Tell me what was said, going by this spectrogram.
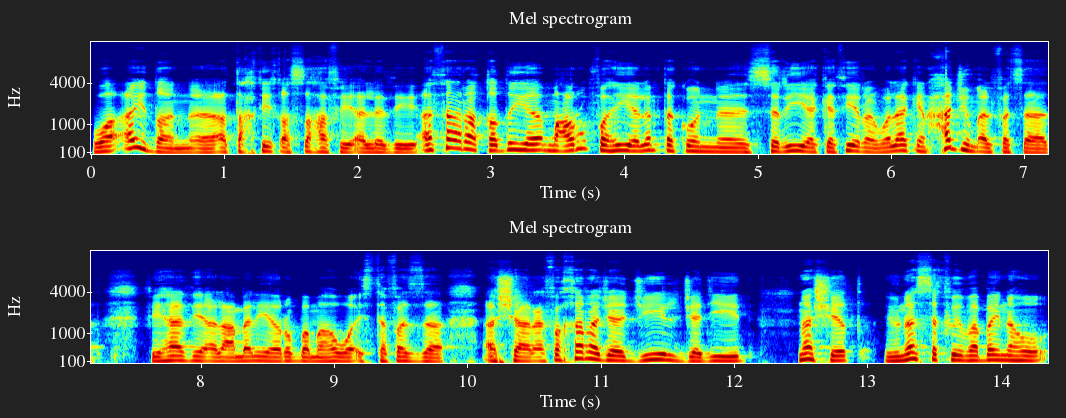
وأيضا التحقيق الصحفي الذي أثار قضية معروفة هي لم تكن سرية كثيرا ولكن حجم الفساد في هذه العملية ربما هو استفز الشارع. فخرج جيل جديد نشط ينسق فيما بينه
